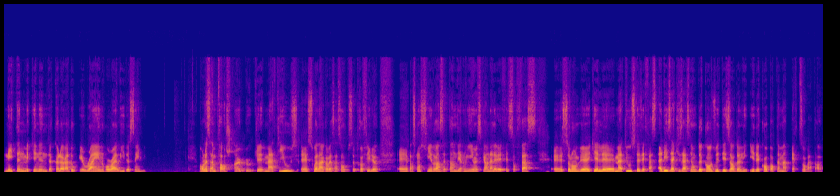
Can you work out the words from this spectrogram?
Nathan McKinnon de Colorado et Ryan O'Reilly de Saint-Louis. Bon, là, ça me fâche un peu que Matthews euh, soit dans la conversation pour ce trophée-là, euh, parce qu'on se souviendra en septembre dernier, un scandale avait fait surface euh, selon lequel Matthews faisait face à des accusations de conduite désordonnée et de comportement perturbateur.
